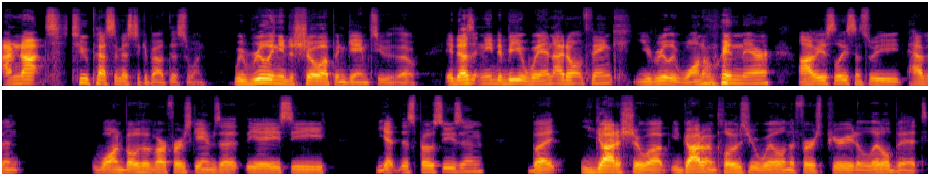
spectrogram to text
I'm not too pessimistic about this one. We really need to show up in game two, though. It doesn't need to be a win, I don't think. You really want to win there, obviously, since we haven't won both of our first games at the AAC yet this postseason. But you got to show up. You got to impose your will in the first period a little bit.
